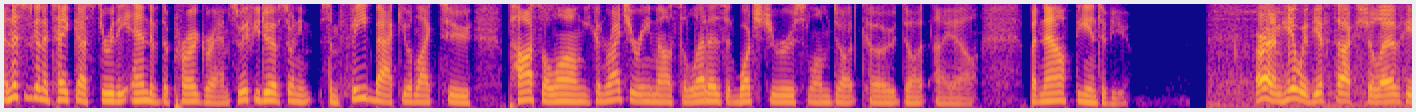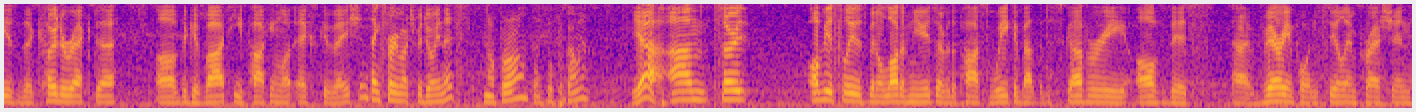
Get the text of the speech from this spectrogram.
And this is going to take us through the end of the program. So if you do have some, some feedback you would like to pass along, you can write your emails to letters at watchjerusalem.co.il. But now, the interview. All right, I'm here with Yiftah Shalev. He is the co director of the Givati parking lot excavation. Thanks very much for doing this. No problem. Thank you for coming. Yeah. Um, so obviously, there's been a lot of news over the past week about the discovery of this uh, very important seal impression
